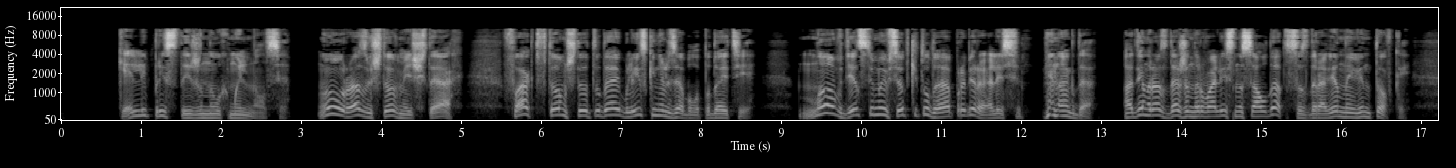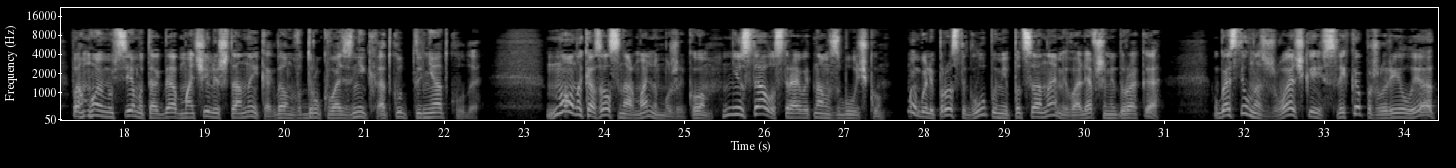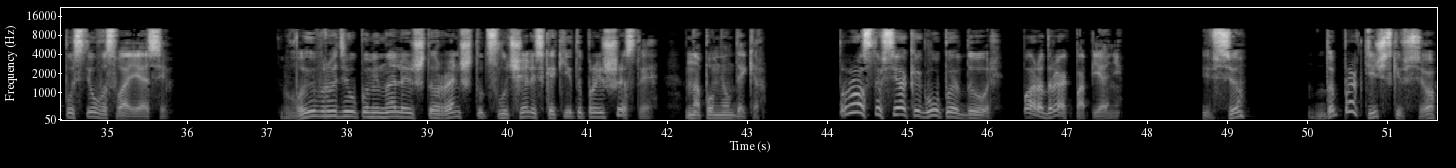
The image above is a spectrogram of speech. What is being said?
Келли пристыженно ухмыльнулся. «Ну, разве что в мечтах. Факт в том, что туда и близко нельзя было подойти. Но в детстве мы все-таки туда пробирались. Иногда. Один раз даже нарвались на солдата со здоровенной винтовкой. По-моему, все мы тогда обмочили штаны, когда он вдруг возник откуда-то ниоткуда. Но он оказался нормальным мужиком, не стал устраивать нам взбучку. Мы были просто глупыми пацанами, валявшими дурака. Угостил нас жвачкой, слегка пожурил и отпустил во свояси. «Вы вроде упоминали, что раньше тут случались какие-то происшествия», — напомнил Деккер. «Просто всякая глупая дурь. Пара драк по пьяни». «И все?» «Да практически все».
